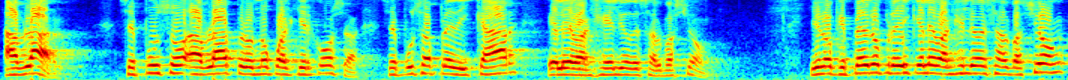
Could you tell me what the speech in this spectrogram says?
a hablar. Se puso a hablar, pero no cualquier cosa. Se puso a predicar el Evangelio de salvación. Y en lo que Pedro predica el Evangelio de Salvación,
